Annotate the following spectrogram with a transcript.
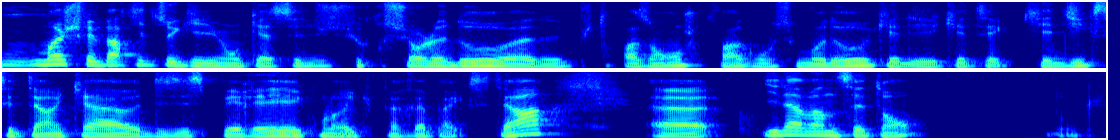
Moi, je fais partie de ceux qui lui ont cassé du sucre sur le dos euh, depuis trois ans, je crois, grosso modo, qui a dit, qui qui dit que c'était un cas euh, désespéré, qu'on ne le récupérerait pas, etc. Euh, il a 27 ans, donc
